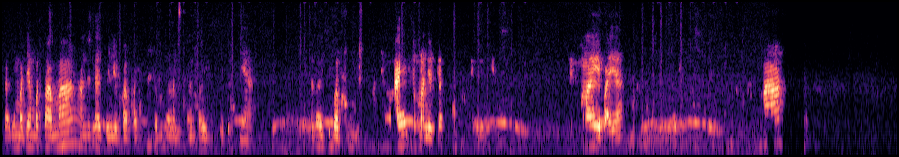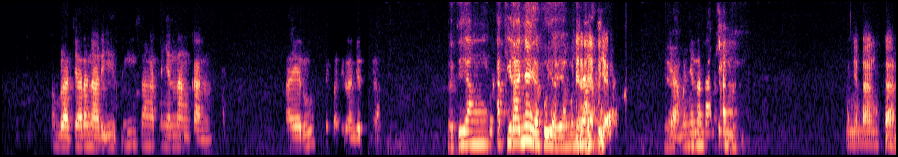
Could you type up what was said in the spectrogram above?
Kalimat yang pertama nanti saya tunjuk Bapak untuk melanjutkan kalimat berikutnya. Setelah itu Bapak yang lain untuk melanjutkan. Mulai Pak ya. Pertama, pembelajaran hari ini sangat menyenangkan. Pak Heru, coba dilanjutkan. Berarti yang akhirannya ya Bu ya, yang Kiranya Bu menyenangkan. Ya, Ya, menyenangkan. menyenangkan.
